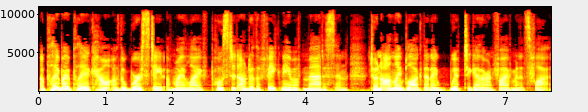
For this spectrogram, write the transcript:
a play by play account of the worst date of my life posted under the fake name of Madison to an online blog that I whipped together in five minutes flat.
